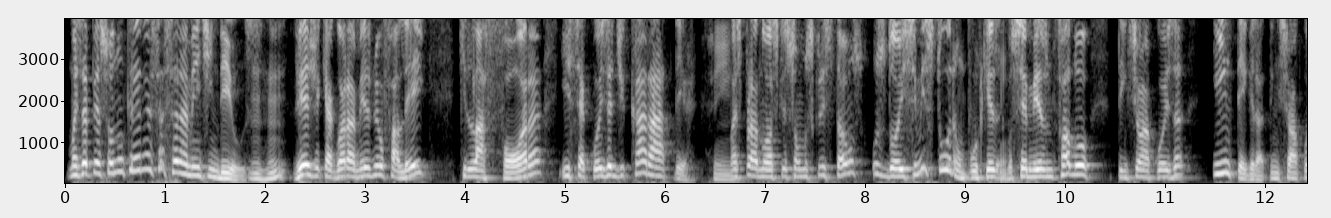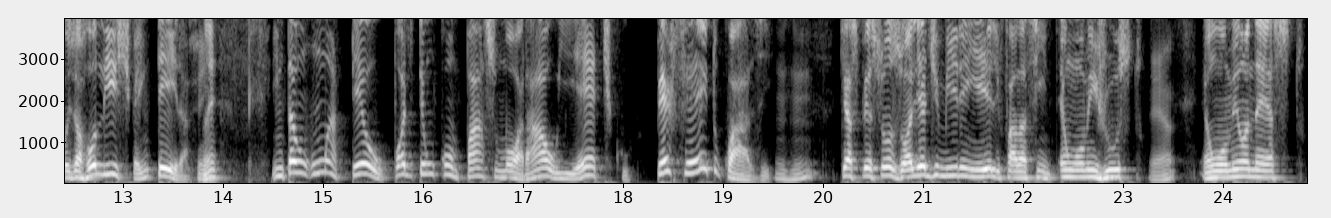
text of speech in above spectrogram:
Mas a pessoa não crê necessariamente em Deus. Uhum. Veja que agora mesmo eu falei que lá fora isso é coisa de caráter. Sim. Mas para nós que somos cristãos, os dois se misturam, porque Sim. você mesmo falou, tem que ser uma coisa íntegra, tem que ser uma coisa holística, inteira. Né? Então, um ateu pode ter um compasso moral e ético perfeito, quase. Uhum. Que as pessoas olhem e admirem ele e falam assim: é um homem justo, é. é um homem honesto,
